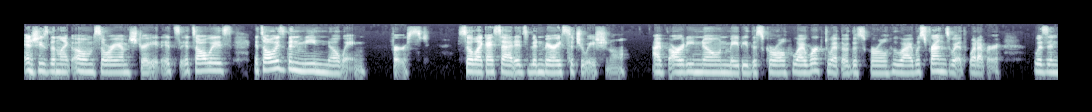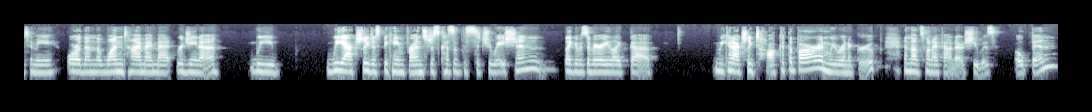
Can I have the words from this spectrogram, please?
and she's been like, "Oh, I'm sorry, I'm straight." It's it's always it's always been me knowing first. So like I said, it's been very situational. I've already known maybe this girl who I worked with or this girl who I was friends with, whatever, was into me. Or then the one time I met Regina, we we actually just became friends just because of the situation. Like it was a very like uh we could actually talk at the bar and we were in a group and that's when I found out she was open.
